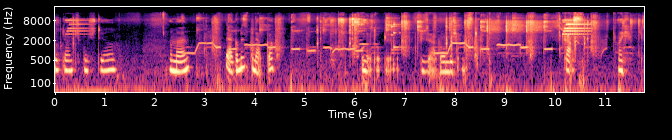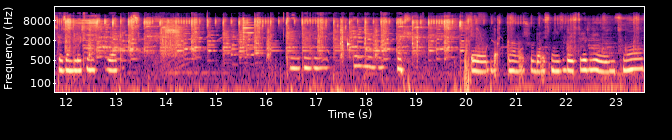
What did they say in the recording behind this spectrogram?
Reklam çıkmıştı. Hemen. Bir dakika biz bir dakika. Bunları toplayalım. Güzel 15 elmas geldi. Kas. Ay sözden biletini zaten. Ay. Ee, bir dakika hemen şuradan isminizi değiştirebiliyor musunuz?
